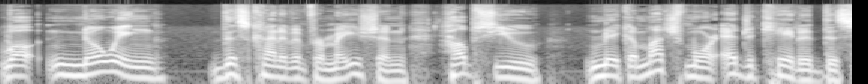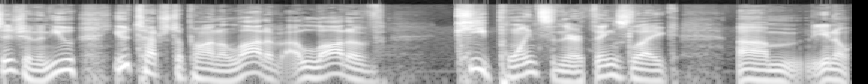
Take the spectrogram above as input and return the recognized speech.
Well, knowing this kind of information helps you make a much more educated decision. And you you touched upon a lot of a lot of key points in there. Things like um, you know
